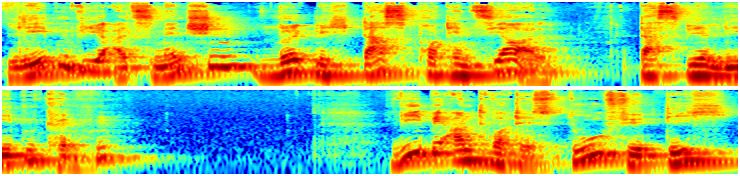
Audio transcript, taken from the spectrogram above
leben wir als Menschen wirklich das Potenzial, das wir leben könnten? Wie beantwortest du für dich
